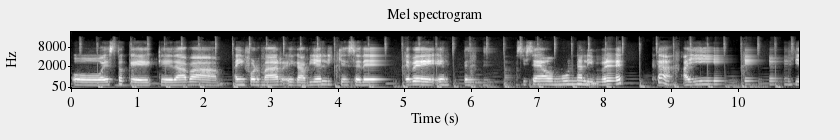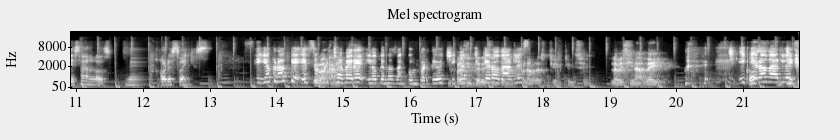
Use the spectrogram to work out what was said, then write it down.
o esto que, que daba a informar eh, Gabriel y que se debe empezar, si sea una libreta, ahí empiezan los mejores sueños. Sí, yo creo que es súper chévere lo que nos han compartido, chicas. Y quiero darles. Las palabras que, dice la vecina Day. y quiero darles.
